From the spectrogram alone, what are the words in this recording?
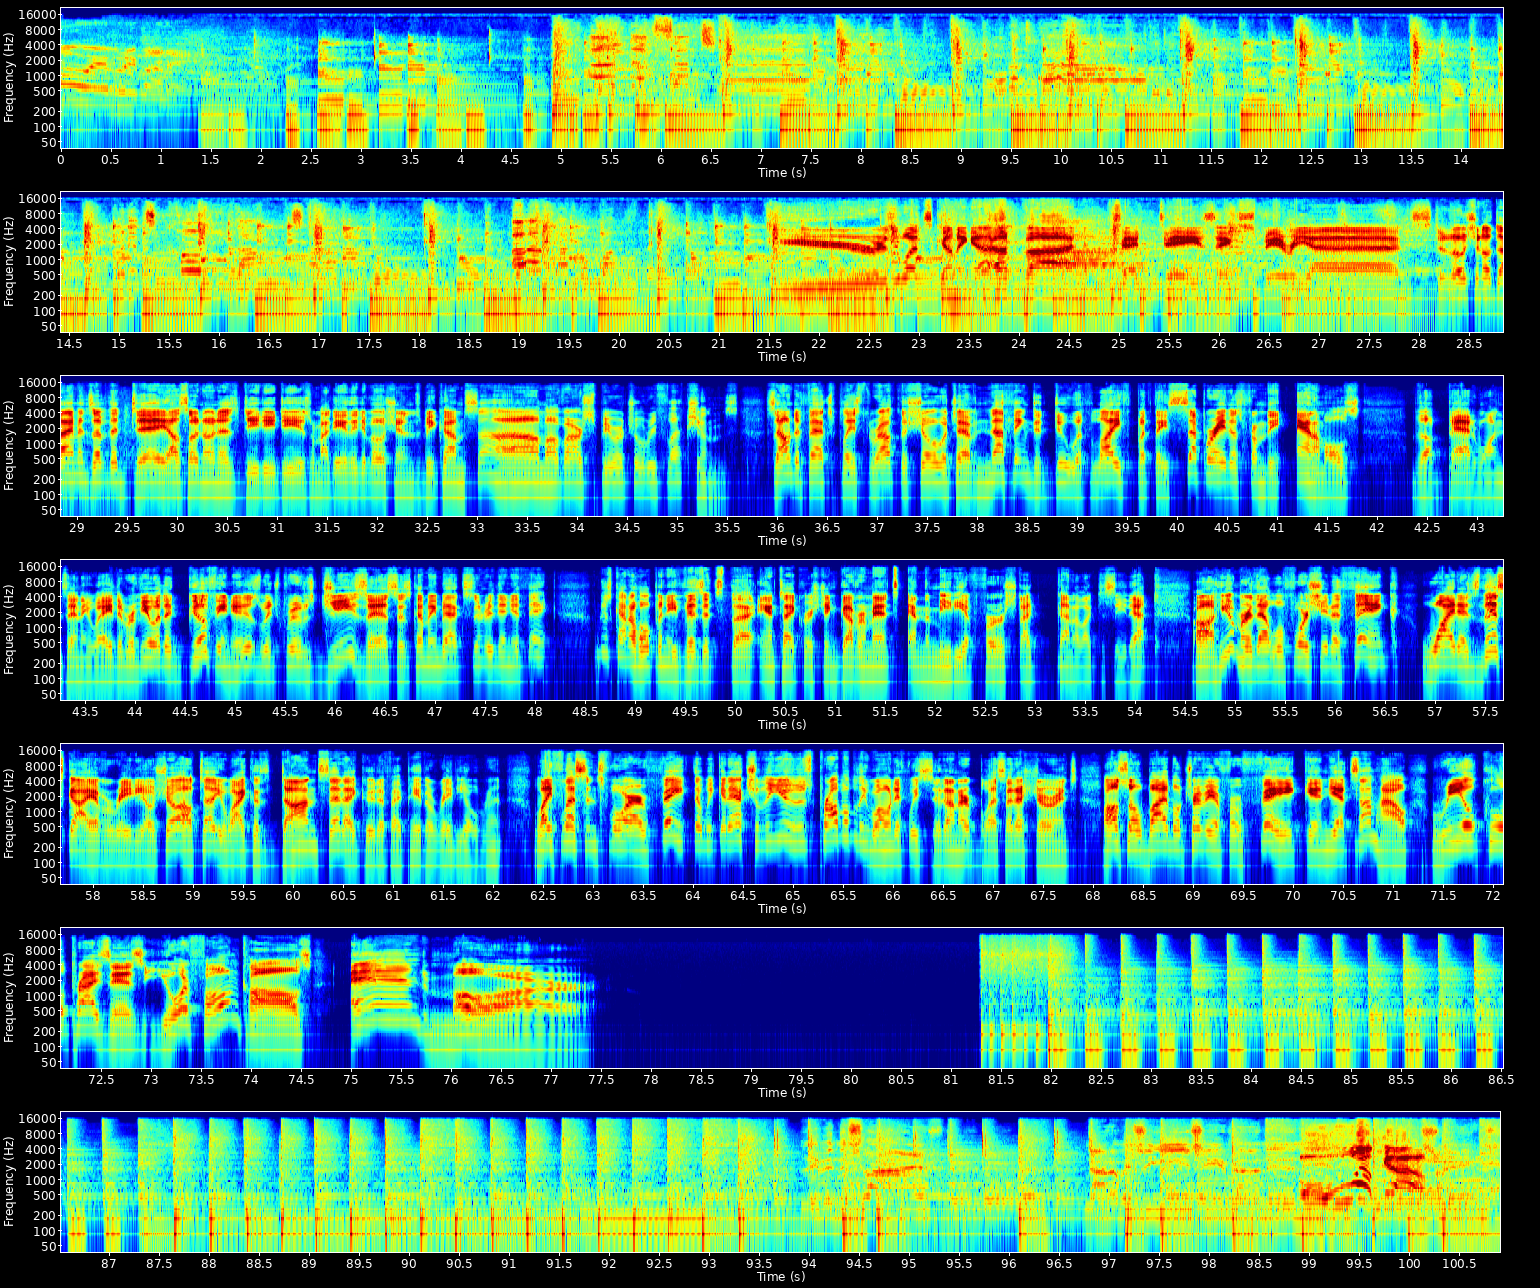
on today's experience. Devotional Diamonds of the Day, also known as DDDs, where my daily devotions become some of our spiritual reflections. Sound effects placed throughout the show which have nothing to do with life, but they separate us from the animals. The bad ones, anyway. The review of the goofy news, which proves Jesus is coming back sooner than you think. I'm just kind of hoping he visits the anti Christian government and the media first. I'd kind of like to see that. Uh, humor that will force you to think why does this guy have a radio show? I'll tell you why, because Don said I could if I pay the radio rent. Life lessons for our faith that we could actually use, probably won't if we sit on our blessed assurance. Also, Bible trivia for fake, and yet somehow real cool prizes, your phone calls, and more.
